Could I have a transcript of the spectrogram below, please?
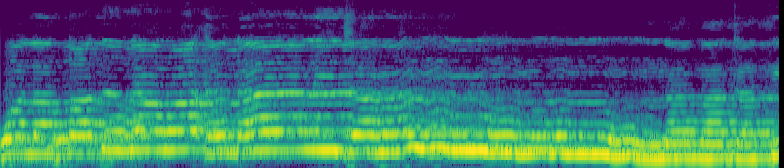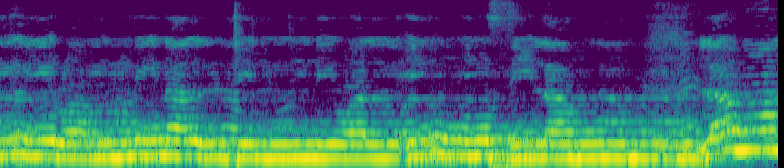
ولقد ذرأنا لجهنم كثيرا من الجن والإنس لهم لهم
